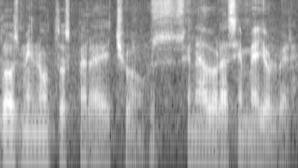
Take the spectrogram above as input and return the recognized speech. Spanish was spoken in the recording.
Dos minutos para hechos, senadora Semey Olvera.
